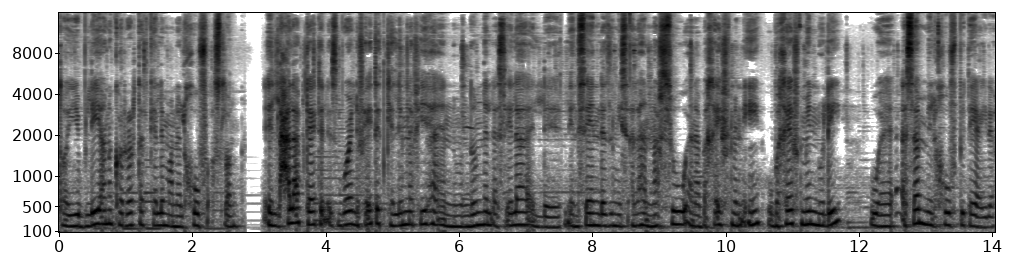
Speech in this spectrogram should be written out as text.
طيب ليه أنا قررت أتكلم عن الخوف أصلا؟ الحلقة بتاعت الأسبوع اللي فات اتكلمنا فيها إن من ضمن الأسئلة اللي الإنسان لازم يسألها لنفسه أنا بخاف من إيه وبخاف منه ليه وأسمي الخوف بتاعي ده.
